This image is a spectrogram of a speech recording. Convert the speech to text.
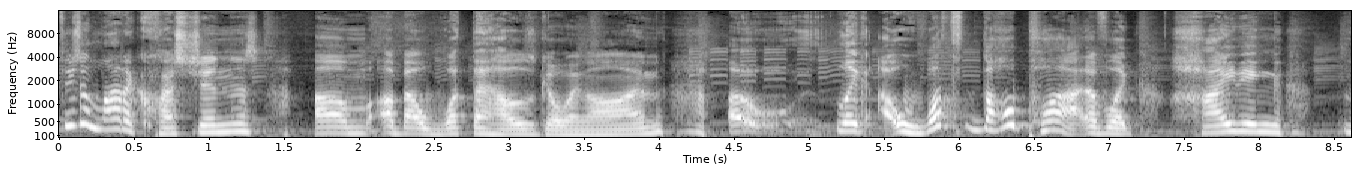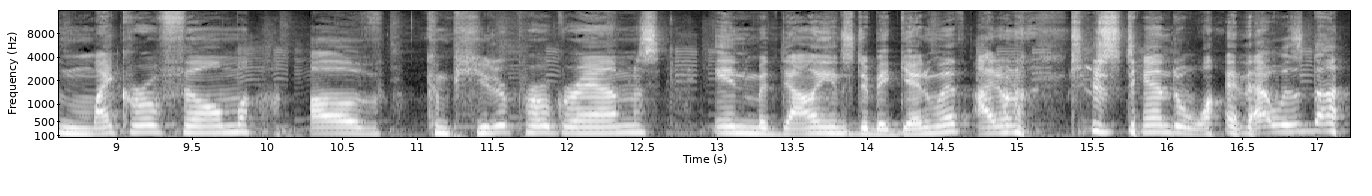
There's a lot of questions um about what the hell's going on. Oh, like what's the whole plot of like hiding microfilm of computer programs in medallions to begin with. I don't understand why that was done.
